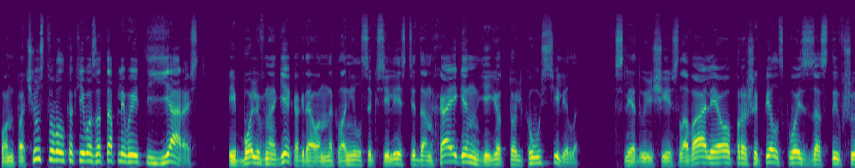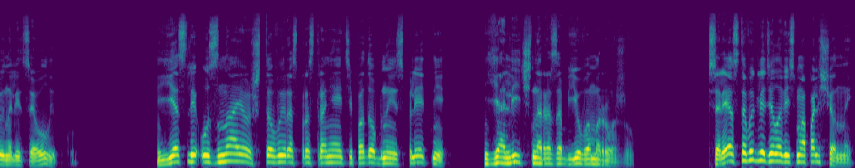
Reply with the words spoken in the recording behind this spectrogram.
Он почувствовал, как его затапливает ярость, и боль в ноге, когда он наклонился к Селесте Данхайген, ее только усилила. Следующие слова Лео прошипел сквозь застывшую на лице улыбку. «Если узнаю, что вы распространяете подобные сплетни, я лично разобью вам рожу». Селеста выглядела весьма польщенной.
